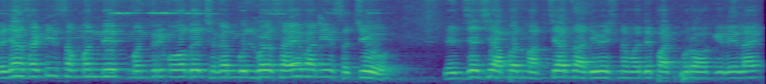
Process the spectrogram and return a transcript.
त्याच्यासाठी संबंधित मंत्री महोदय छगन भुजबळ साहेब आणि सचिव यांच्याशी आपण मागच्याच अधिवेशनामध्ये पाठपुरावा केलेला आहे.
